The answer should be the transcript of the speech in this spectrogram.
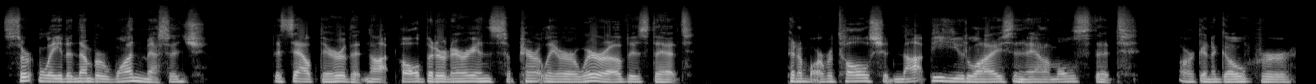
Certainly the number one message that's out there that not all veterinarians apparently are aware of is that pentobarbital should not be utilized in animals that are going to go for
